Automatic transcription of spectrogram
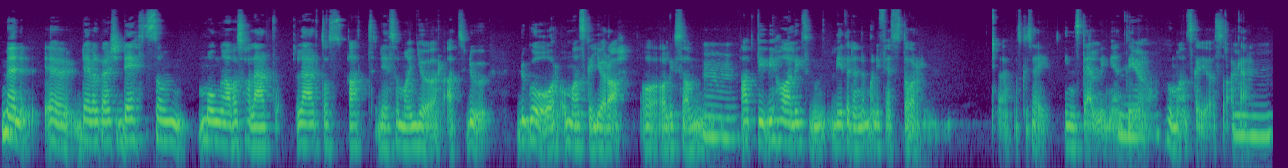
Men eh, det är väl kanske det som många av oss har lärt, lärt oss att det som man gör, att du, du går och man ska göra och, och liksom mm. att vi, vi har liksom lite den där manifestor vad ska jag säga, inställningen till ja. hur man ska göra saker. Mm.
